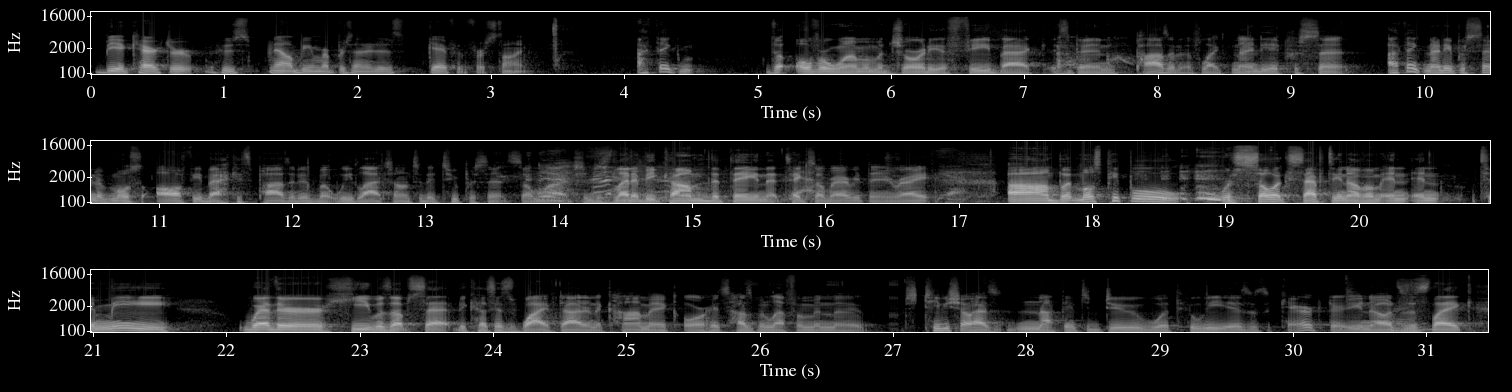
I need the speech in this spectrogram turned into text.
be a character who's now being represented as gay for the first time? I think the overwhelming majority of feedback has been positive, like 98%. I think 90% of most all feedback is positive, but we latch onto the 2% so much and just let it become the thing that takes over everything, right? Um, but most people were so accepting of him. And, and to me, whether he was upset because his wife died in a comic or his husband left him in the TV show has nothing to do with who he is as a character. You know, it's just like,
